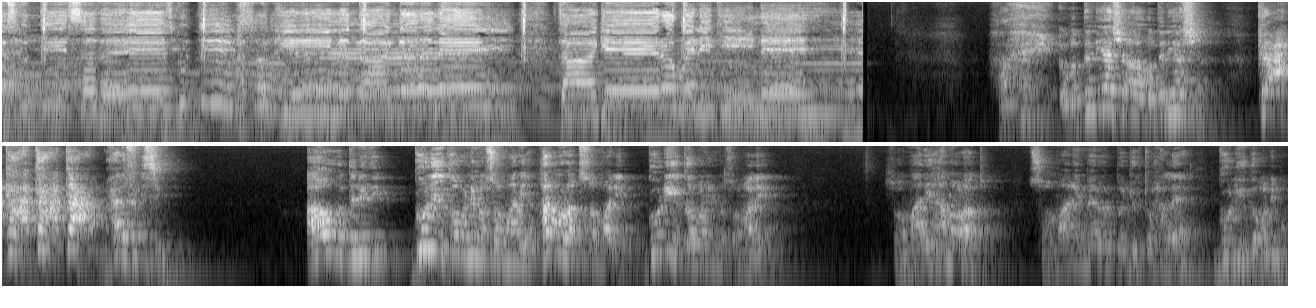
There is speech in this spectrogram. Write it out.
Iskutisare, Hadmakina Tagarane, Tagera Wiligine. hahay wadaniyaasha ah wadaniyaasha kaca kaca kaca kaca maxaa la fadhisiin aawo wadanidii guliga gobonima soomaaliya ha noolaato soomaaliya guliga gobonima soomaaliya soomaaliya ha noolaato soomaaliya meel walba joogto waxaan leeyahay guliga gobonimo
